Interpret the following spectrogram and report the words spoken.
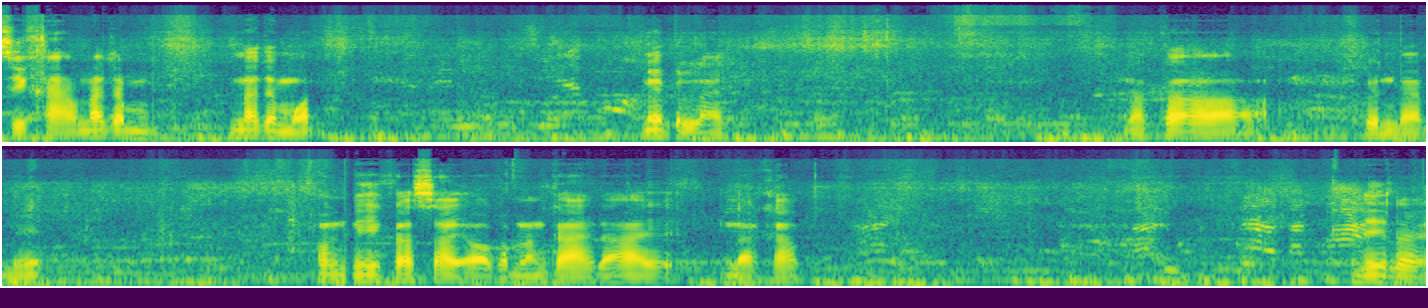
สีขาวน่าจะน่าจะหมด ไม่เป็นไร แล้วก็เป็นแบบนี้ฝั่งนี้ก็ใส่ออกกำลังกายได้นะครับนี่เลย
